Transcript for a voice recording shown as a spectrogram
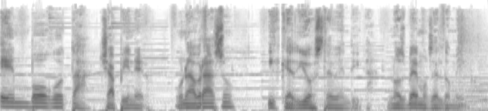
en Bogotá, Chapinero. Un abrazo y que Dios te bendiga. Nos vemos el domingo.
